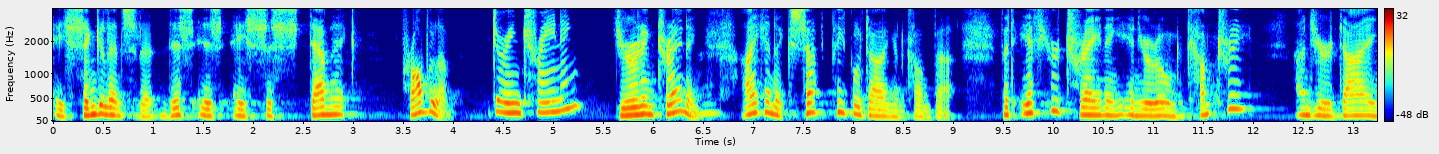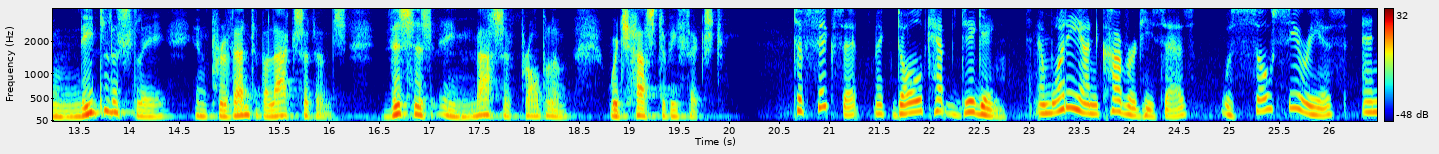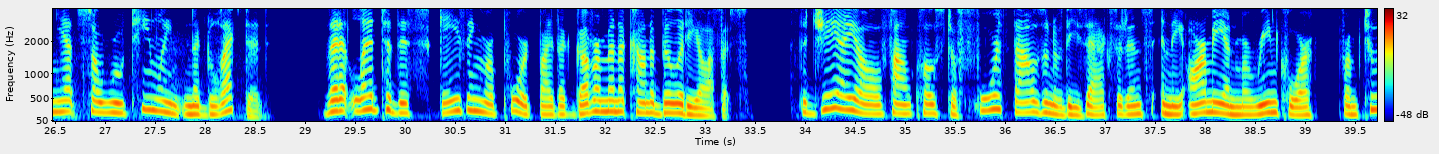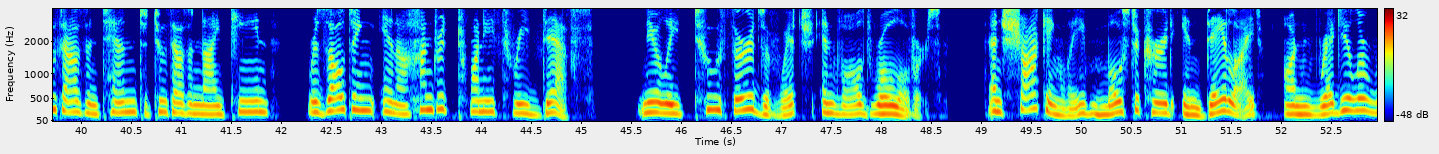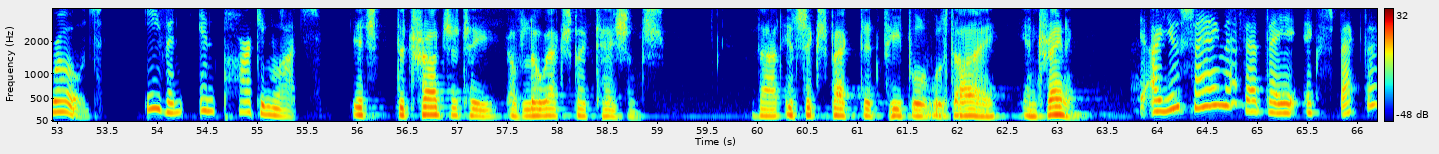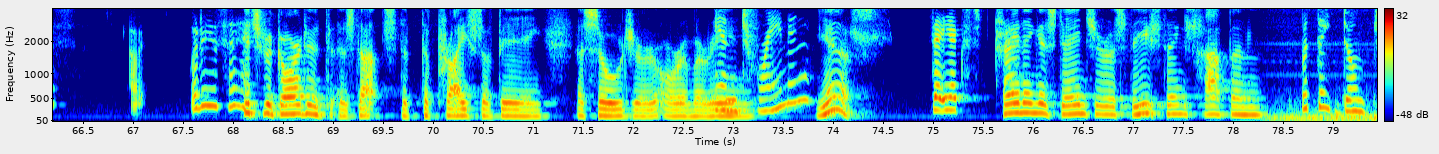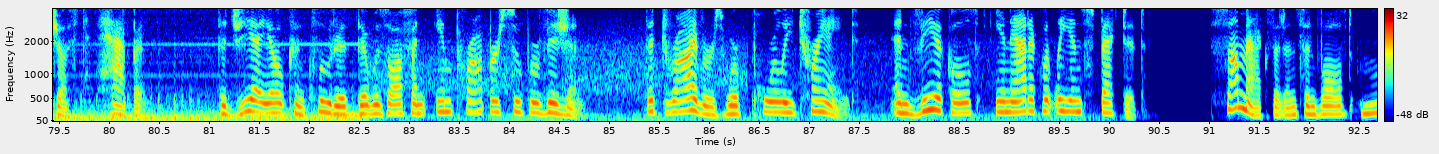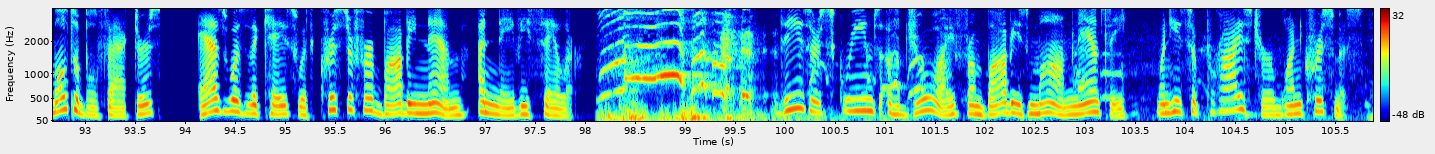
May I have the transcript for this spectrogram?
a single incident, this is a systemic problem. During training? during training. I can accept people dying in combat, but if you're training in your own country and you're dying needlessly in preventable accidents, this is a massive problem which has to be fixed. To fix it, McDowell kept digging, and what he uncovered, he says, was so serious and yet so routinely neglected that it led to this scathing report by the Government Accountability Office. The GAO found close to 4,000 of these accidents in the Army and Marine Corps from 2010 to 2019, resulting in 123 deaths, nearly two thirds of which involved rollovers. And shockingly, most occurred in daylight on regular roads, even in parking lots. It's the tragedy of low expectations that it's expected people will die in training. Are you saying that that they expect this? Uh, what are you saying? It's regarded as that's the, the price of being a soldier or a marine. In training? Yes. They ex- training is dangerous. These things happen. But they don't just happen. The GAO concluded there was often improper supervision, that drivers were poorly trained, and vehicles inadequately inspected. Some accidents involved multiple factors, as was the case with Christopher Bobby Gnem, a Navy sailor. These are screams of joy from Bobby's mom, Nancy, when he surprised her one Christmas.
